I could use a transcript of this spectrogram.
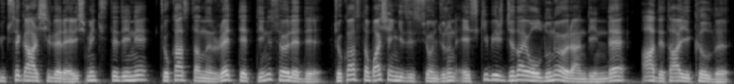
yüksek arşivlere erişmek istediğini, Jocasta'nın reddettiğini söyledi. Jocasta Baş Engizisyoncunun eski bir Jedi olduğunu öğrendiğinde adeta yıkıldı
